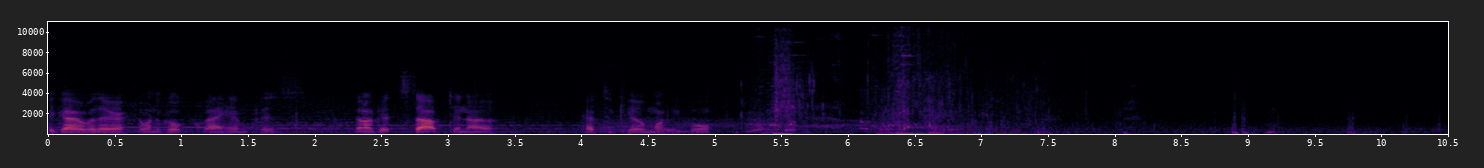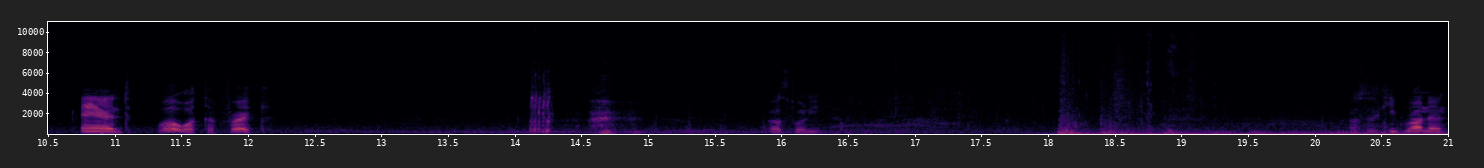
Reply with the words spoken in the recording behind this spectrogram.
The guy over there, I want to go by him because then I'll get stopped and I'll have to kill more people. And, whoa, what the frick? that was funny. Let's just keep running.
